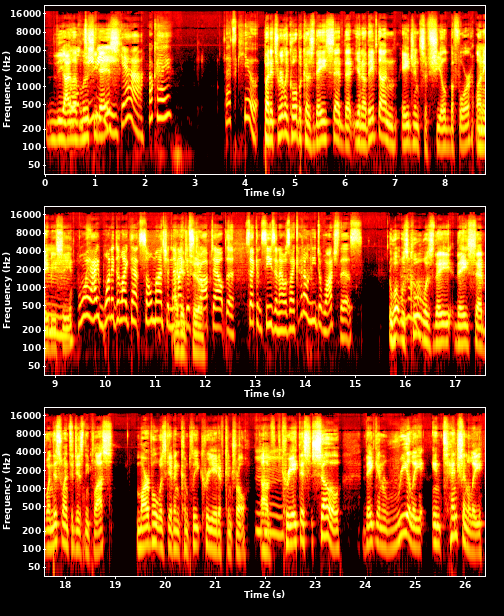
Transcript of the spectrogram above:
the I Love Lucy TV, days. Yeah. Okay, that's cute. But it's really cool because they said that, you know, they've done Agents of S.H.I.E.L.D. Before on ABC. Mm. Boy, I wanted to like that so much, and then I I, just too. dropped out the second season. I was like, I don't need to watch this. What was cool was they they said when this went to Disney Plus, Marvel was given complete creative control of mm. create this so they can really intentionally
